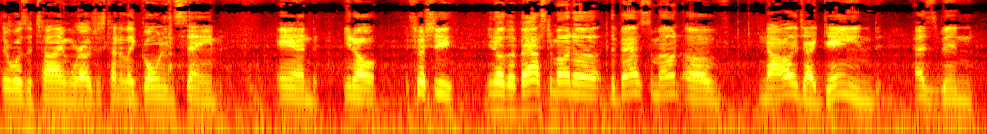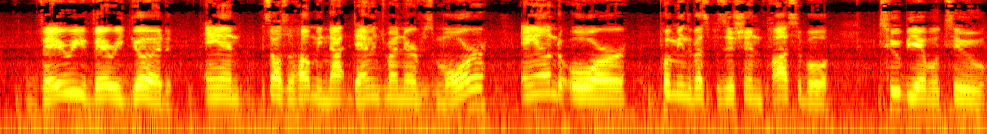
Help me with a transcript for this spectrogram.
there was a time where I was just kind of like going insane. And, you know, especially, you know, the vast amount of the vast amount of knowledge I gained has been very, very good. And it's also helped me not damage my nerves more and or put me in the best position possible to be able to,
